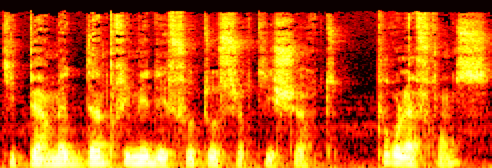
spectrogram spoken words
qui permettent d'imprimer des photos sur t-shirt pour la France.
